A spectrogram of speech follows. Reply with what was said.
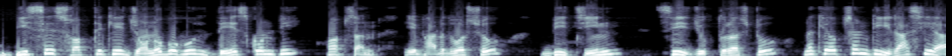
বিশ্বের সব থেকে জনবহুল দেশ কোনটি? অপশন এ, ভারতবর্ষ, বি, চীন, সি, যুক্তরাষ্ট্র, নাকি অপশন ডি, রাশিয়া?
